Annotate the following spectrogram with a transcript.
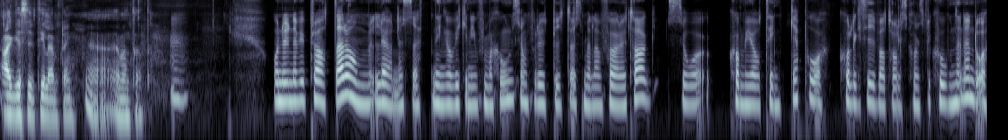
aggressiv tillämpning eh, eventuellt. Mm. Och nu när vi pratar om lönesättning och vilken information som får utbytas mellan företag så kommer jag att tänka på kollektivavtalskonstruktionen ändå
